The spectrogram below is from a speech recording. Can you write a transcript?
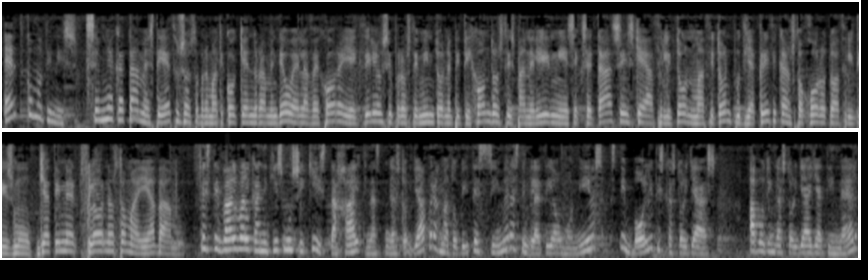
ΕΡΤ Κομωτινής. Σε μια κατάμεστη αίθουσα στο Πνευματικό Κέντρο Αμυντέου έλαβε χώρα η εκδήλωση προς τιμήν των επιτυχόντων στις πανελλήνιες εξετάσεις και αθλητών μαθητών που διακρίθηκαν στο χώρο του αθλητισμού. Για την ΕΡΤ Φλόνα στο Μαία Δάμου. Φεστιβάλ Βαλκανικής Μουσικής στα Χάλκινα στην Καστοριά πραγματοποιείται σήμερα στην πλατεία Ομονίας στην πόλη της Καστοριάς. Από την Καστοριά για την ΕΡΤ,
